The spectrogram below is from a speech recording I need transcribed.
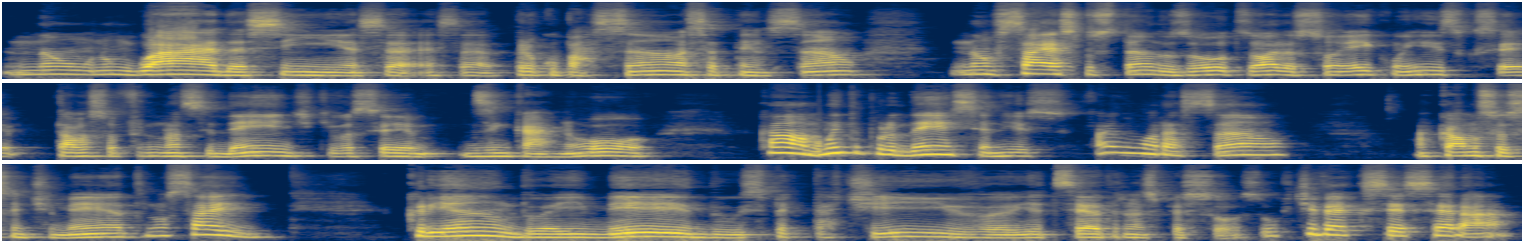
não, não guarda assim essa, essa preocupação, essa tensão, não sai assustando os outros. Olha, eu sonhei com isso, que você estava sofrendo um acidente, que você desencarnou. Calma, muita prudência nisso. Faz uma oração, acalma o seu sentimento, não sai criando aí medo, expectativa e etc nas pessoas. O que tiver que ser será.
